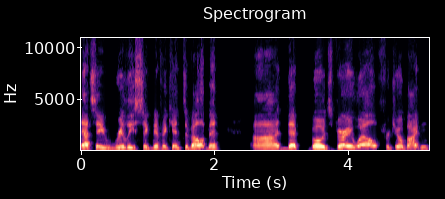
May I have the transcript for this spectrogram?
That's a really significant development uh, that bodes very well for Joe Biden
